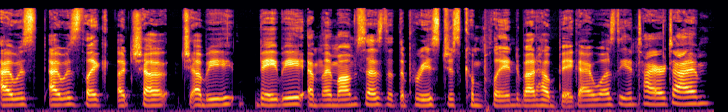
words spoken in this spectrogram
I was I was like a ch- chubby baby, and my mom says that the priest just complained about how big I was the entire time.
